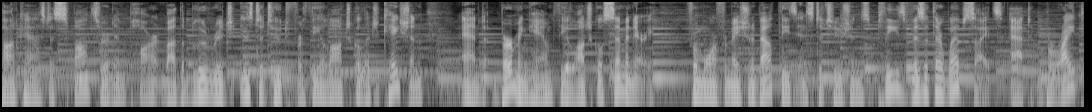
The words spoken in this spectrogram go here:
podcast is sponsored in part by the Blue Ridge Institute for Theological Education and Birmingham Theological Seminary. For more information about these institutions, please visit their websites at brite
